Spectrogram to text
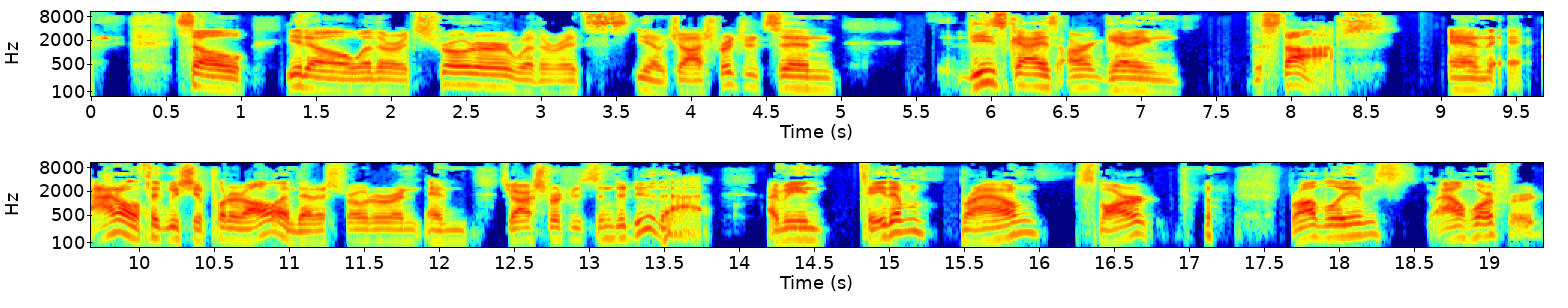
so, you know, whether it's Schroeder, whether it's, you know, Josh Richardson, these guys aren't getting the stops. And I don't think we should put it all on Dennis Schroeder and, and Josh Richardson to do that. I mean, Tatum, Brown, Smart, Rob Williams, Al Horford.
